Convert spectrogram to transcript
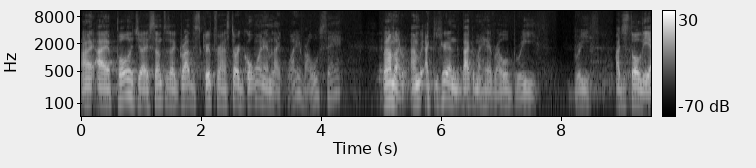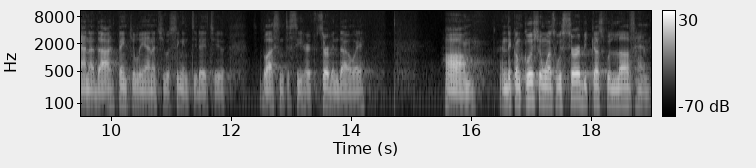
I, I apologize. Sometimes I grab the scripture and I start going and I'm like, what did Raul say? But I'm like, I'm, I can hear in the back of my head, Raul, breathe, breathe. I just told Liana that. Thank you, Liana. She was singing today too. Blessing to see her serving that way. Um, and the conclusion was we serve because we love him.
